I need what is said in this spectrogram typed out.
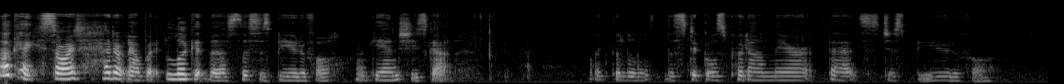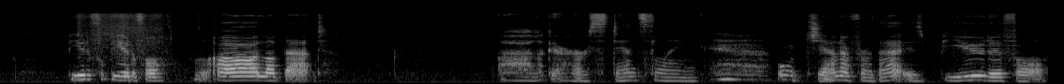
Okay, so I, I don't know, but look at this. This is beautiful. Again, she's got like the little the stickles put on there. That's just beautiful. Beautiful, beautiful. Oh, I love that. Oh, look at her stenciling. Oh, Jennifer, that is beautiful.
